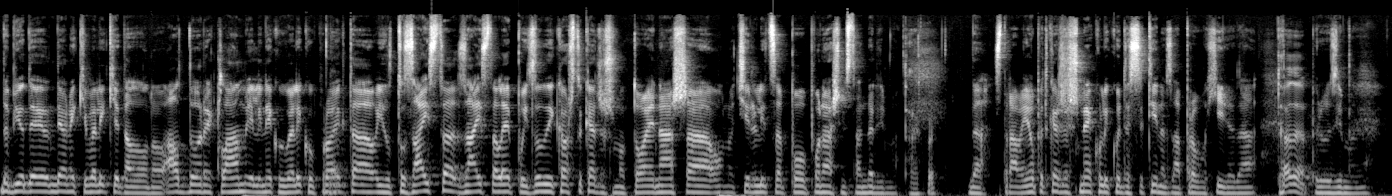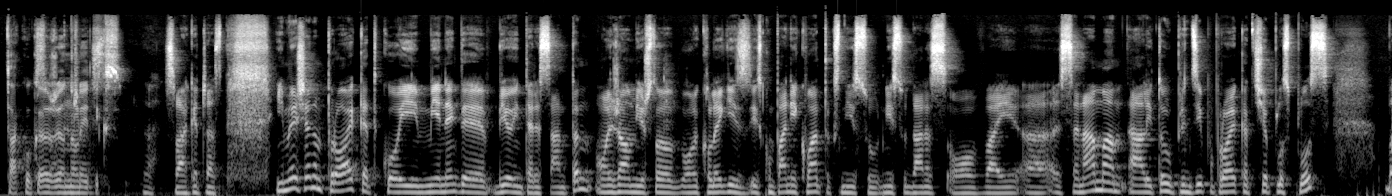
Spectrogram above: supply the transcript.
da bio deo, deo neke velike, da ono, outdoor reklame ili nekog velikog projekta, ili to zaista, zaista lepo izgleda i kao što kažeš, ono, to je naša ono, ćirilica po, po našim standardima. Tako je. Da, strava. I opet kažeš nekoliko desetina zapravo hiljada da, da. preuzimanja. Tako kaže Analytics. Čast. Da, svaka čast. Ima još jedan projekat koji mi je negde bio interesantan, ovaj, žao mi je što ove kolegi iz, iz kompanije Quantox nisu, nisu danas ovaj, uh, sa nama, ali to je u principu projekat Č++. Uh,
